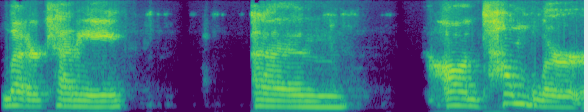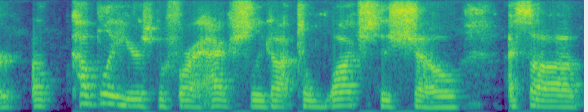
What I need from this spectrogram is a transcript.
Letterkenny and on Tumblr a couple of years before I actually got to watch the show. I saw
